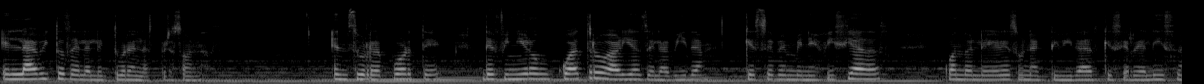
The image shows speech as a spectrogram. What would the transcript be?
el hábito de la lectura en las personas. En su reporte definieron cuatro áreas de la vida que se ven beneficiadas cuando leer es una actividad que se realiza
